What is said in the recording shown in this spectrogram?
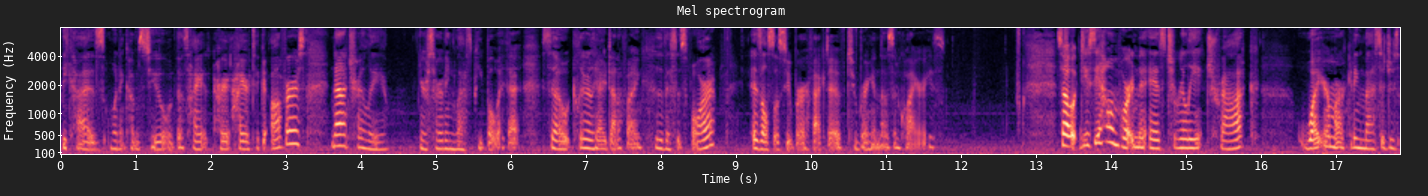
Because when it comes to those high, higher ticket offers, naturally you're serving less people with it. So clearly identifying who this is for is also super effective to bring in those inquiries. So, do you see how important it is to really track what your marketing messages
